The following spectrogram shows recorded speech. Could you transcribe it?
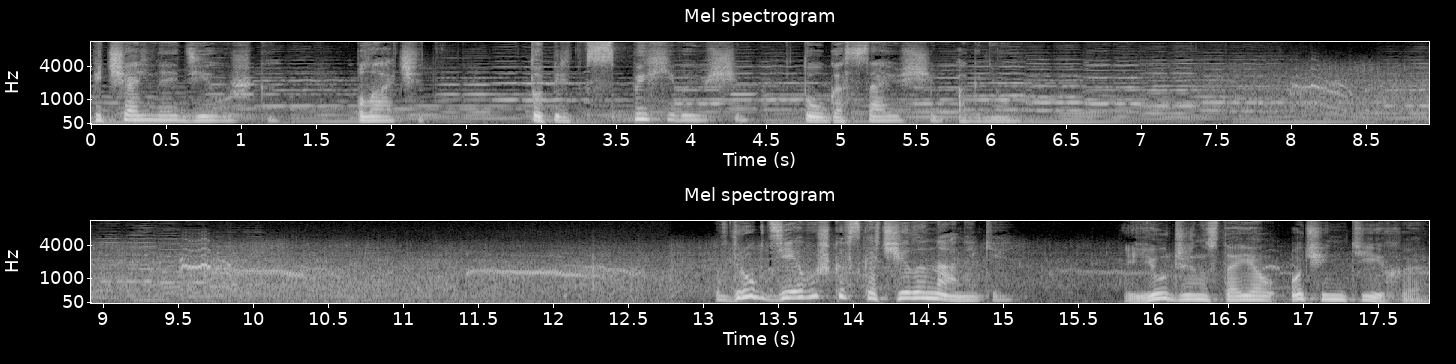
печальная девушка плачет то перед вспыхивающим, то угасающим огнем. Вдруг девушка вскочила на ноги. Юджин стоял очень тихо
